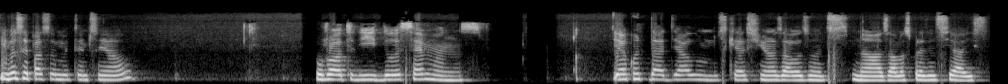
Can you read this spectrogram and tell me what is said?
E você passou muito tempo sem aula? Por volta de duas semanas. E a quantidade de alunos que assistiam às aulas antes, nas aulas presenciais,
